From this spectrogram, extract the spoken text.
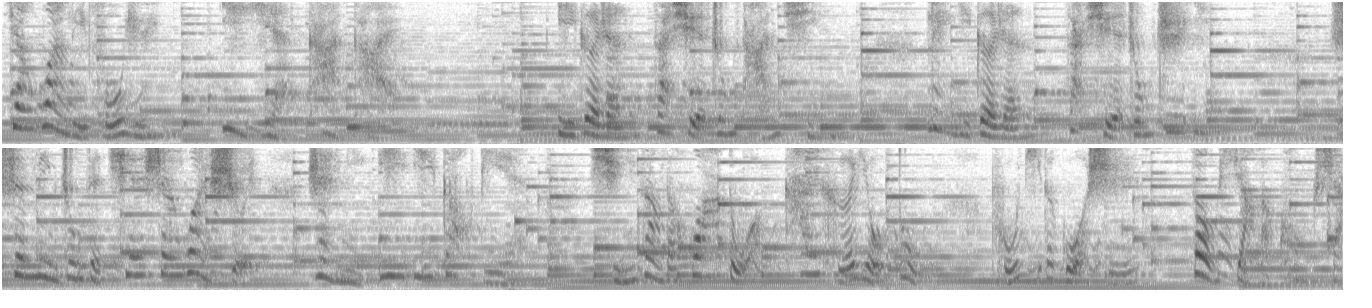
将万里浮云。眼看开，一个人在雪中弹琴，另一个人在雪中织衣。生命中的千山万水，任你一一告别。寻藏的花朵开合有度，菩提的果实奏响了空山。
